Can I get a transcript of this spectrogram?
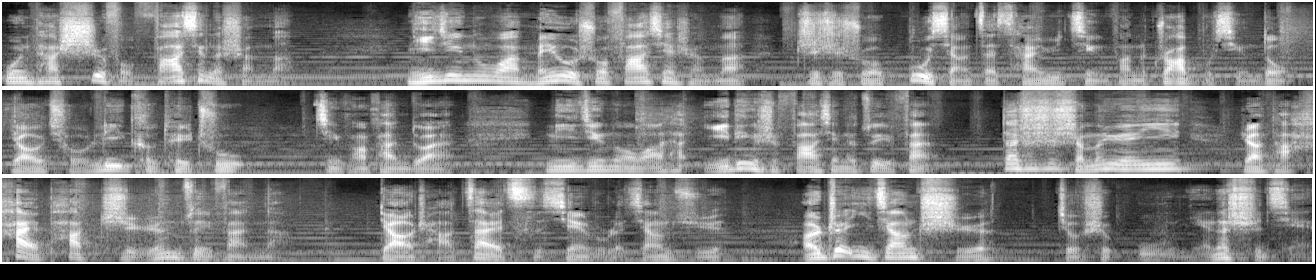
问他是否发现了什么。尼金诺娃没有说发现什么，只是说不想再参与警方的抓捕行动，要求立刻退出。警方判断，尼金诺娃他一定是发现了罪犯，但是是什么原因让他害怕指认罪犯呢？调查再次陷入了僵局，而这一僵持就是五年的时间。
